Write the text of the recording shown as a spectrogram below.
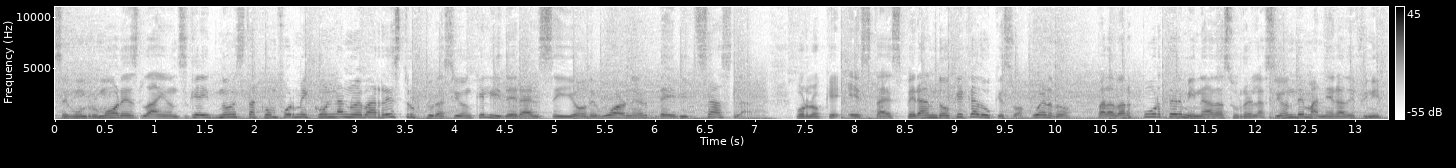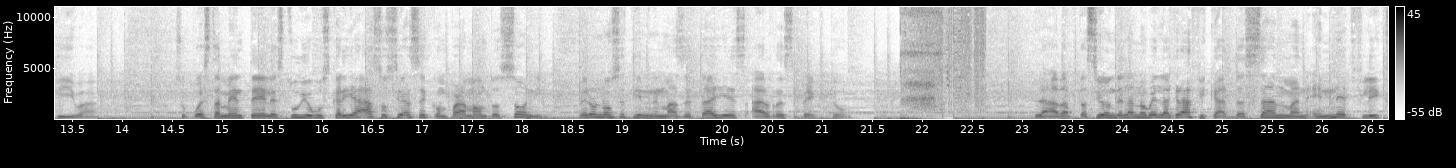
Según rumores, Lionsgate no está conforme con la nueva reestructuración que lidera el CEO de Warner, David Zaslav, por lo que está esperando que caduque su acuerdo para dar por terminada su relación de manera definitiva. Supuestamente el estudio buscaría asociarse con Paramount o Sony, pero no se tienen más detalles al respecto. La adaptación de la novela gráfica The Sandman en Netflix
